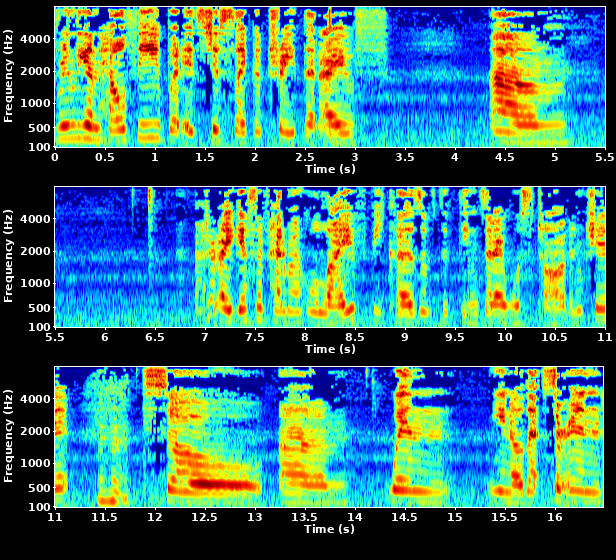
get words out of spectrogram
really unhealthy, but it's just like a trait that I've um I, don't, I guess I've had my whole life because of the things that I was taught and shit. Mhm. So, um, when you know that certain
